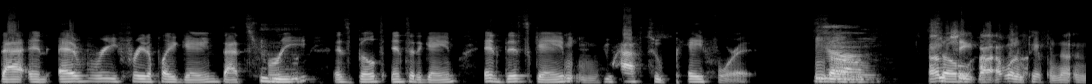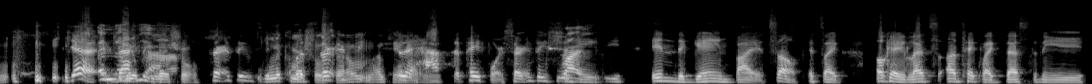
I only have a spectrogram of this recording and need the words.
that in every free to play game that's free mm-hmm. is built into the game. In this game, Mm-mm. you have to pay for it. Yeah. So, I'm so, cheap, but I wouldn't pay for nothing. yeah, exactly. Give me a commercial. Certain things, Give me a commercial. Certain so I'm, I'm paying have to pay for. Certain things should right. be in the game by itself. It's like, okay, let's uh, take like Destiny,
